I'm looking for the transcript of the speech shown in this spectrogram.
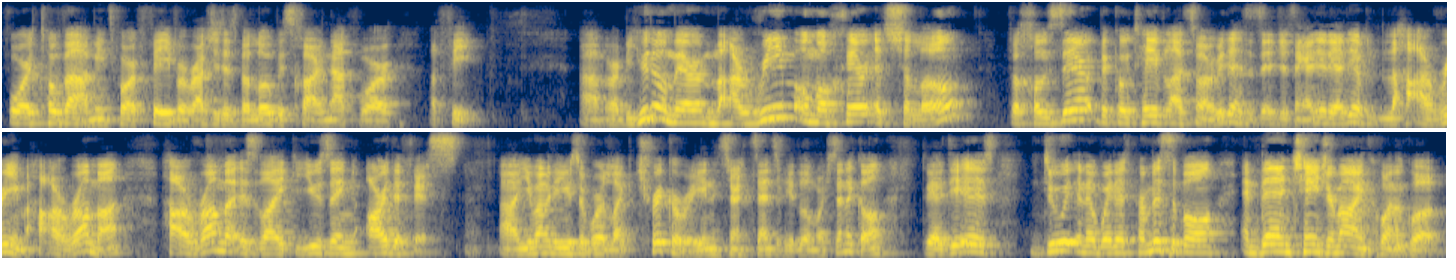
for tova, means for a favor. Rashi says v'lo b'schar, not for a fee. Um, Rabbi Yehuda Omer, ma'arim o mocher et shalom, v'chozer b'kotev la'atzmo. Really has this interesting idea. The idea of ha'arim, ha'arama, ha'arama is like using artifice. Uh, you might want to use a word like trickery in a certain sense if you're a little more cynical. The idea is do it in a way that's permissible and then change your mind, quote unquote.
